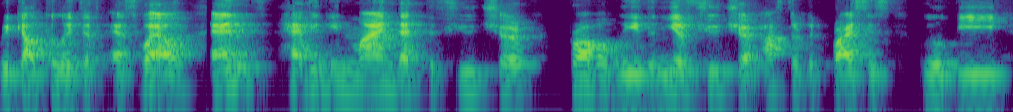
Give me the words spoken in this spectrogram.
recalculated as well and having in mind that the future probably the near future after the crisis will be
